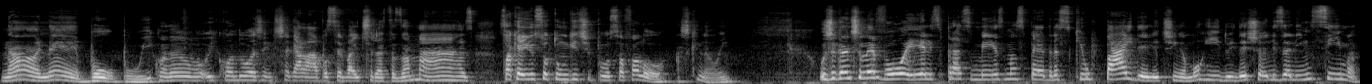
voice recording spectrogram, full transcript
Não, né, bobo. E quando, e quando a gente chegar lá, você vai tirar essas amarras. Só que aí o Sotung, tipo, só falou, acho que não, hein? O gigante levou eles para as mesmas pedras que o pai dele tinha morrido e deixou eles ali em cima.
